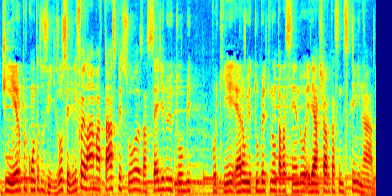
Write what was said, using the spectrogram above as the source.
dinheiro por conta dos vídeos. Ou seja, ele foi lá matar as pessoas na sede do YouTube porque era um youtuber que não estava sendo, ele achava que estava sendo discriminado.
